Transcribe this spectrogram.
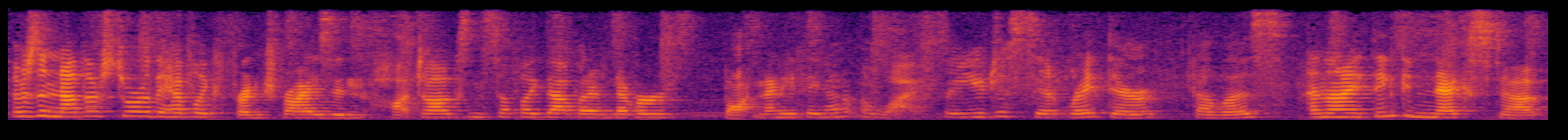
There's another store, they have like french fries and hot dogs and stuff like that, but I've never bought anything. I don't know why. So you just sit right there, fellas. And then I think next up,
